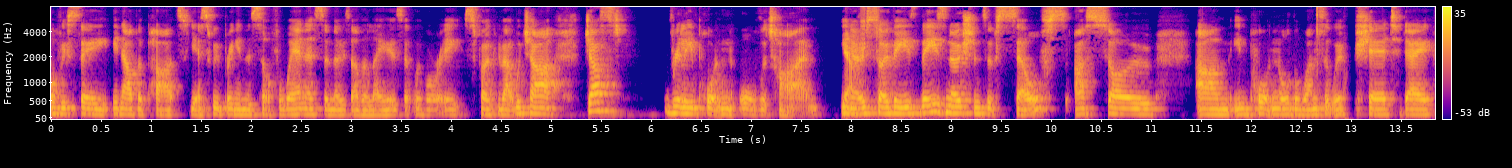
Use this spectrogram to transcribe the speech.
obviously in other parts, yes, we bring in the self awareness and those other layers that we've already spoken about, which are just really important all the time. You know, so these these notions of selves are so um, important. All the ones that we've shared today.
